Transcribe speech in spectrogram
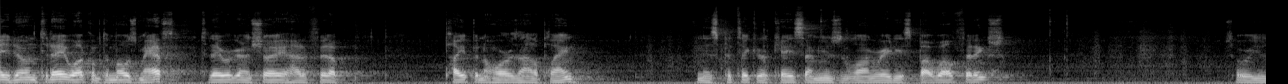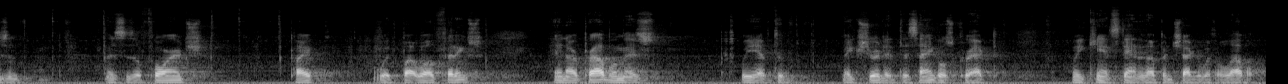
you doing today? Welcome to Moe's Math. Today we're going to show you how to fit up pipe in a horizontal plane. In this particular case, I'm using long radius butt weld fittings. So we're using, this is a four inch pipe with butt weld fittings. And our problem is, we have to make sure that this angle is correct. We can't stand it up and check it with a level.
